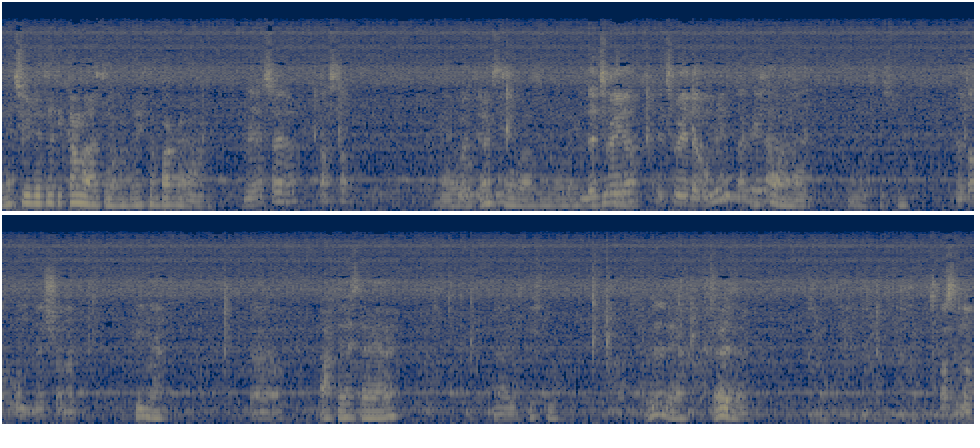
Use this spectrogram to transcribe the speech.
Wenn schon wieder durch die Kamera durch und Richtung Baggerraum. Naja, so, ja, passt doch. Ja, aber Wollt du kannst ja was. Und jetzt will ich da, jetzt will ich da umgehen, dann geht er. Ja, das bist du. Ja, doch, unten ist schon. ne? Gegner. Ja, ja. Ach, der ist da, ja, ne? Ja, das bist du. Wo ist der? Da ist er. Was denn noch?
